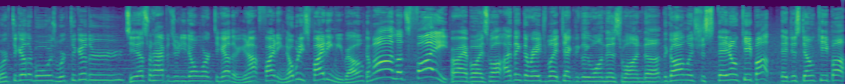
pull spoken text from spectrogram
Work together, boys. Work together. See, that's what happens when you don't work together. You're not fighting. Nobody's fighting me, bro. Come on, let's fight. All right, boys. Well, I think the Rage Blade technically won this one. The, the Gauntlets just, they don't keep up. They just don't keep up.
